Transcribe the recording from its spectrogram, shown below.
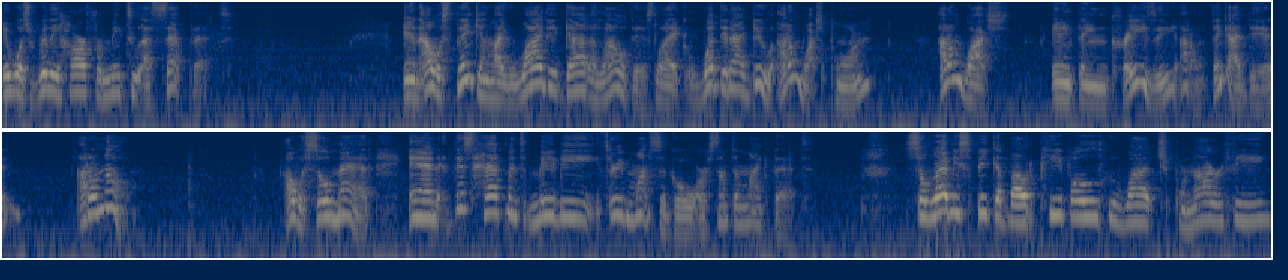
It was really hard for me to accept that. And I was thinking, like, why did God allow this? Like, what did I do? I don't watch porn. I don't watch anything crazy. I don't think I did. I don't know. I was so mad. And this happened maybe three months ago or something like that. So let me speak about people who watch pornography,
